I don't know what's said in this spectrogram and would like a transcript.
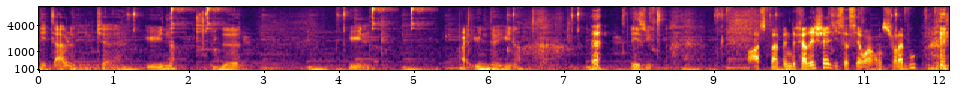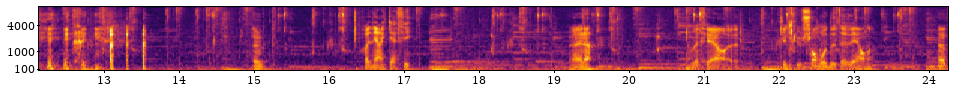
des tables, donc euh, une, deux, une. Ouais, une de une. Et zut. Ah, c'est pas la peine de faire des chaises, ils s'asserreront sur la boue. Hop. Prenez un café. Voilà. Et on va faire euh, quelques chambres de taverne. Hop.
